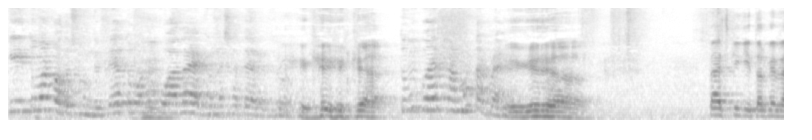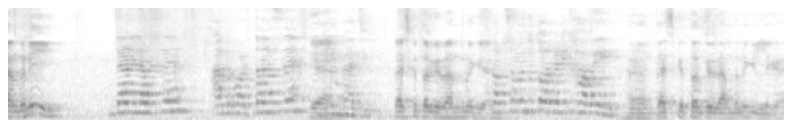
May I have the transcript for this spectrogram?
কি তোমার কথা শুনতেছে এত কথা কোয়া যায় একজনের সাথে আরেকজন? তুমি কোয়া থামো তারপরে। তা আজকে কি তরকারি রান্ধনি? ডাল আছে আলু ভর্তা আছে ডিম ভাজি। তা আজকে তরকারি রান্ধনি কে? সবসময় তো তরকারি খাওয়াই। হ্যাঁ তা আজকে তরকারি রান্ধনি কি? লেগে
